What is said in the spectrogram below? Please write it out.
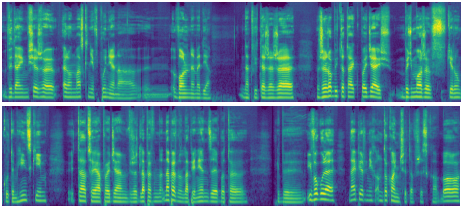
Wydaje mi się, że Elon Musk nie wpłynie na wolne media na Twitterze, że, że robi to tak, jak powiedziałeś, być może w kierunku tym chińskim. To, co ja powiedziałem, że dla pewno, na pewno dla pieniędzy, bo to jakby... I w ogóle najpierw niech on dokończy to wszystko, bo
